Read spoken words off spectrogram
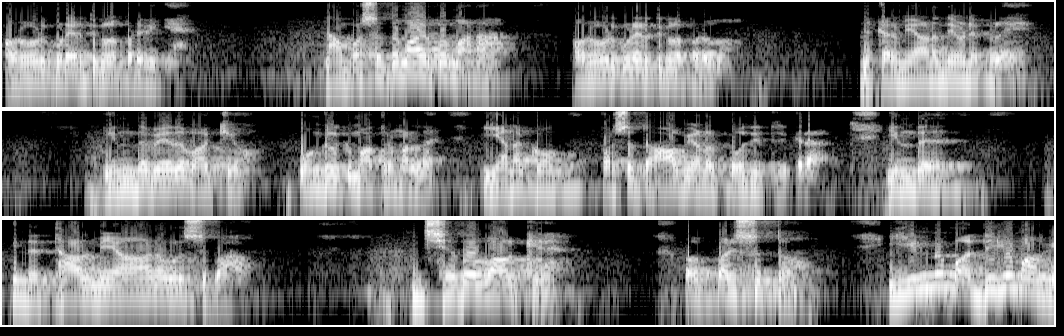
அவரோடு கூட எடுத்துக்கொள்ளப்படுவீங்க. நாம் பரிசுத்தமா இருப்போமானா அவரோடு கூட எடுத்துக்கொள்ளப்படுவோம். இந்த கருமையான தேவனுடைய பிள்ளை இந்த வேத வாக்கியம் உங்களுக்கு மாத்திரமல்ல எனக்கும் பரிசுத்த ஆவியானவர் இருக்கிறார் இந்த இந்த தாழ்மையான ஒரு சுபாவம் ஜெப வாழ்க்கை பரிசுத்தம் இன்னும் அதிகமாக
